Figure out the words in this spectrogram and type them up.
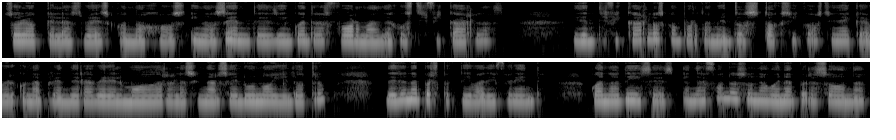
solo que las ves con ojos inocentes y encuentras formas de justificarlas. Identificar los comportamientos tóxicos tiene que ver con aprender a ver el modo de relacionarse el uno y el otro desde una perspectiva diferente. Cuando dices, en el fondo es una buena persona,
